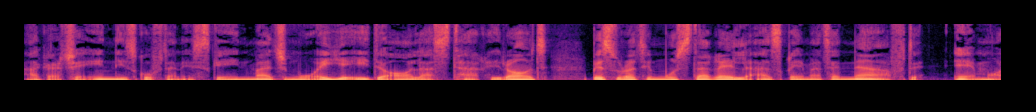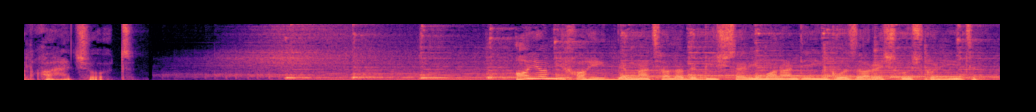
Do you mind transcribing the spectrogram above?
اگرچه این نیز گفتنی است که این مجموعه ایدئال از تغییرات به صورتی مستقل از قیمت نفت اعمال خواهد شد. آیا می خواهید به مطالب بیشتری مانند این گزارش گوش کنید؟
